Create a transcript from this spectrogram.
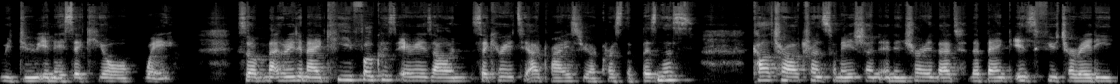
we do in a secure way. So, my, really, my key focus areas are on security advisory across the business, cultural transformation, and ensuring that the bank is future ready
